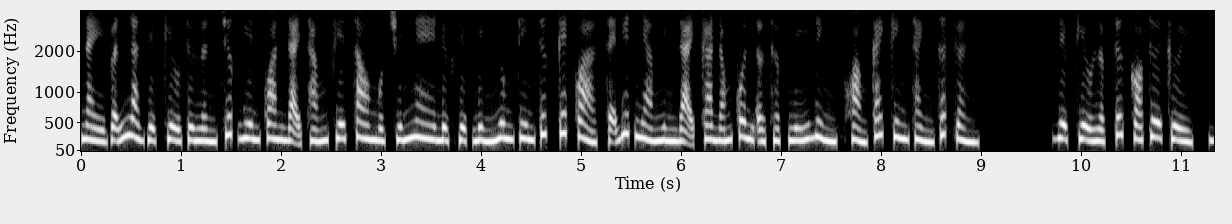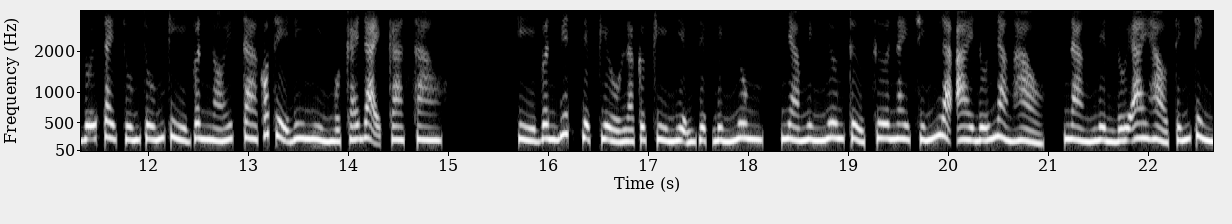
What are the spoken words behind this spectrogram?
Này vẫn là Diệp Kiều từ lần trước biên quan đại thắng phía sau một chuyến nghe được Diệp Bình Nhung tin tức kết quả sẽ biết nhà mình đại ca đóng quân ở thập lý đình khoảng cách kinh thành rất gần. Diệp Kiều lập tức có tươi cười, duỗi tay túm túm Kỳ Vân nói ta có thể đi nhìn một cái đại ca sao. Kỳ Vân biết Diệp Kiều là cực kỳ niệm Diệp Bình Nhung, nhà mình nương từ xưa nay chính là ai đối nàng hảo, nàng liền đối ai hảo tính tình,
